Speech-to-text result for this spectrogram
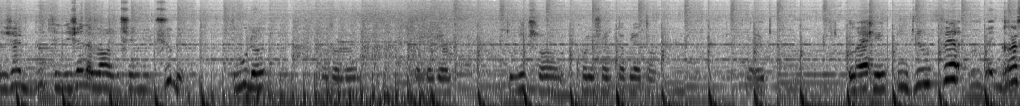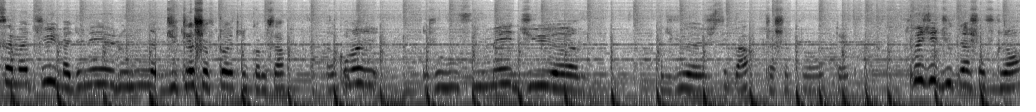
déjà le but c'est déjà d'avoir une chaîne YouTube. C'est où là Vraiment, ça bug un que je- qu'on est sur une tablette. Hein. Ouais. Ouais. Donc, je vais vous faire, grâce à Mathieu, il m'a donné le nom Du Clash of Clans et trucs comme ça. Donc comment je, vais vous filmer du, euh, du euh, je sais pas. Clash of Clans peut-être. Peut-être j'ai du Clash of Clans,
